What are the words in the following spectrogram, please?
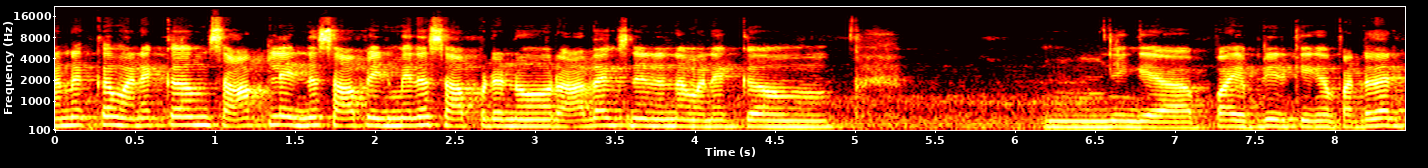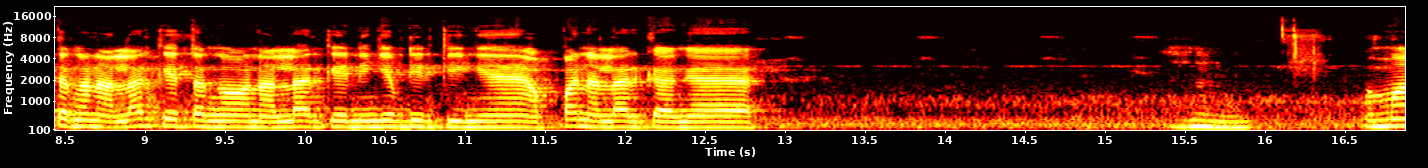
வணக்கம் வணக்கம். சாப்பிடல என்ன சாப்பிடல? இனிமேல் தான் சாப்பிடணும். ராதாகிருஷ்ணன் அண்ணா வணக்கம்? நீங்கள் அப்பா எப்படி இருக்கீங்க? பட்டதாரி தங்கம் நல்லா இருக்கே தங்கம். நல்லா இருக்கேன் நீங்கள் எப்படி இருக்கீங்க? அப்பா நல்லா இருக்காங்க. ம். அம்மா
